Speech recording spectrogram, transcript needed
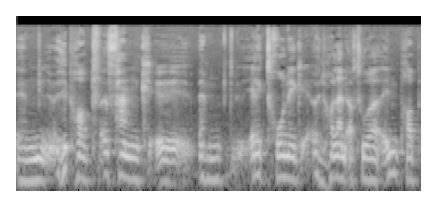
Ähm, Hip-Hop, Funk, äh, ähm, Elektronik, in Holland auf Tour, in Pop.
